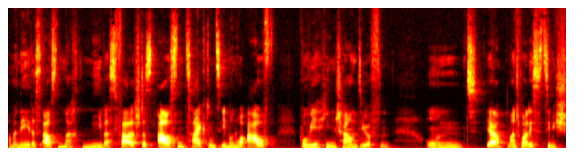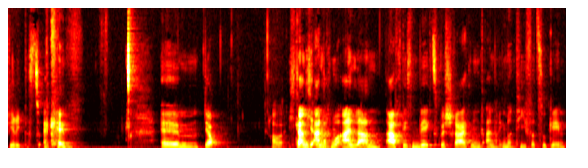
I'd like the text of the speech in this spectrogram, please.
Aber nee, das Außen macht nie was falsch. Das Außen zeigt uns immer nur auf, wo wir hinschauen dürfen. Und ja, manchmal ist es ziemlich schwierig, das zu erkennen. Ähm, ja, aber ich kann dich einfach nur einladen, auch diesen Weg zu beschreiten und einfach immer tiefer zu gehen,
